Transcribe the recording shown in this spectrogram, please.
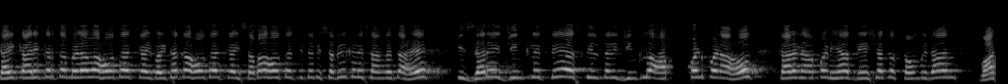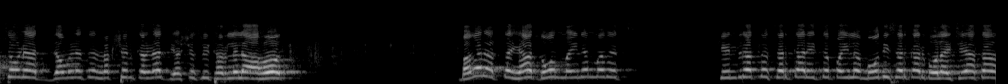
काही कार्यकर्ता मेळावा होत आहेत काही बैठका होत आहेत काही सभा होत आहेत तिथे मी सगळीकडे सांगत आहे की जरे जिंकले ते असतील तरी जिंकलो आपण पण आहोत कारण आपण ह्या देशाचं संविधान वाचवण्यात जवळण्याचं रक्षण करण्यात यशस्वी ठरलेलो आहोत. बघा ना आता ह्या दोन महिन्यांमध्येच केंद्रातलं सरकार एक तर पहिलं मोदी सरकार बोलायचे आता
